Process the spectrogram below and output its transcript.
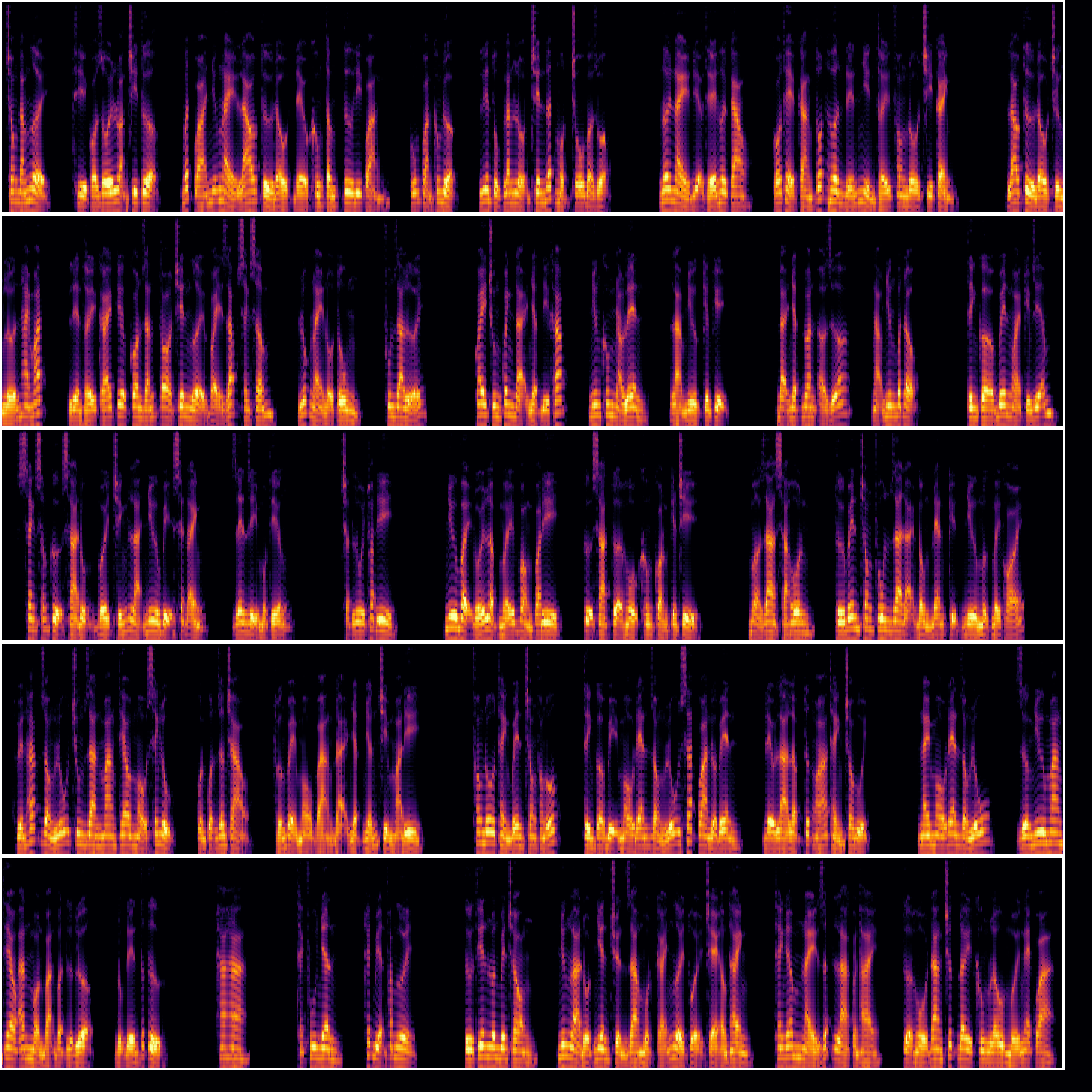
Trong đám người, thì có rối loạn chi tượng, bất quá những này lao từ đầu đều không tâm tư đi quản, cũng quản không được, liên tục lăn lộn trên đất một chỗ bờ ruộng. Nơi này địa thế hơi cao, có thể càng tốt hơn đến nhìn thấy phong đô chi cảnh. Lao từ đầu trừng lớn hai mắt, liền thấy cái kia con rắn to trên người vảy giáp xanh sẫm, lúc này nổ tung, phun ra lưới. Quay chung quanh đại nhật đi khắp, nhưng không nào lên, làm như kiên kỵ. Đại nhật đoan ở giữa, ngạo nhưng bất động. Tình cờ bên ngoài kim diễm, xanh sấm cự xà đụng với chính là như bị xét đánh, rên rỉ một tiếng. Chật lui thoát đi. Như vậy đối lập mấy vòng qua đi, cự xà tựa hồ không còn kiên trì. Mở ra xà hôn, từ bên trong phun ra đại bồng đen kịt như mực mây khói. Huyền hắc dòng lũ trung gian mang theo màu xanh lục, quần quận dâng trào, hướng về màu vàng đại nhật nhấn chìm mà đi. Phong đô thành bên trong phong ốc, tình cờ bị màu đen dòng lũ sát qua nửa bên, đều là lập tức hóa thành cho bụi. Này màu đen dòng lũ, dường như mang theo ăn mòn vạn vật lực lượng, đụng đến tức tử. Ha ha! Thạch phu nhân, hết biện pháp ngươi. Từ thiên luân bên trong, nhưng là đột nhiên truyền ra một cái người tuổi trẻ âm thanh, thanh âm này rất là quen thai, tựa hồ đang trước đây không lâu mới nghe qua.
